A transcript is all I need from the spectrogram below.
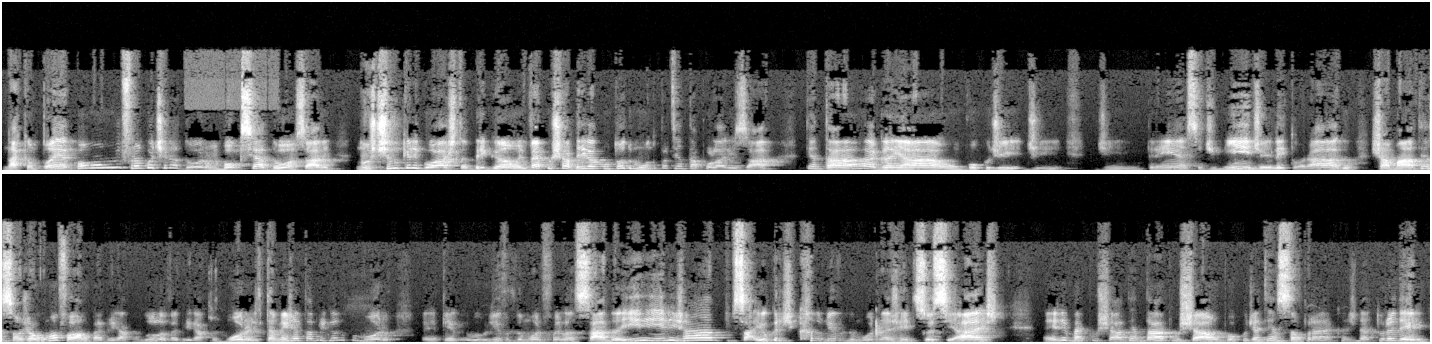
na campanha como um franco-atirador, um boxeador, sabe? No estilo que ele gosta, brigão. Ele vai puxar briga com todo mundo para tentar polarizar, tentar ganhar um pouco de, de, de imprensa, de mídia, eleitorado, chamar a atenção de alguma forma. Vai brigar com Lula, vai brigar com Moro, ele também já está brigando com Moro. É, o livro do Moro foi lançado aí e ele já saiu criticando o livro do Moro nas redes sociais. Ele vai puxar, tentar puxar um pouco de atenção para a candidatura dele.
